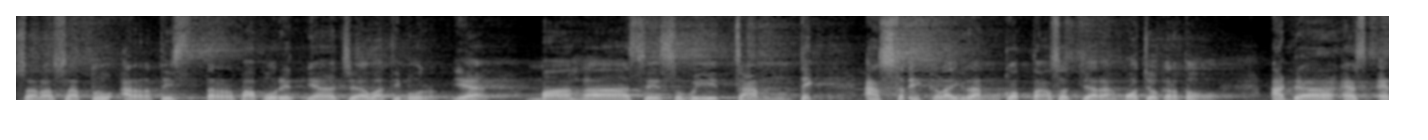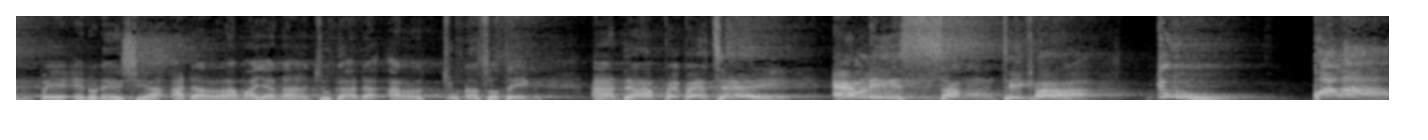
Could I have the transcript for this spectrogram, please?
salah satu artis terfavoritnya Jawa Timur ya. Mahasiswi cantik asli kelahiran kota sejarah Mojokerto. Ada SNP Indonesia ada Ramayana juga ada Arjuna Suting ada PPC Elis Santika Yu Pala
